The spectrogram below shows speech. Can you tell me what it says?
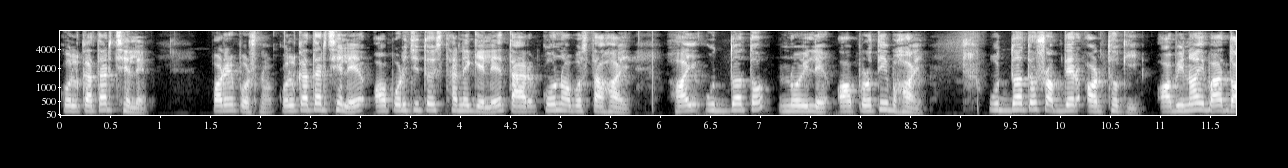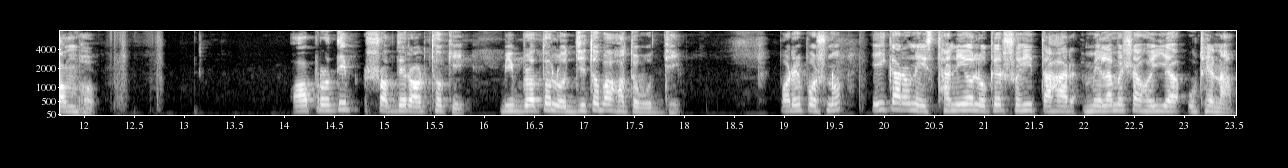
কলকাতার ছেলে। পরের প্রশ্ন, কলকাতার ছেলে অপরিচিত স্থানে গেলে তার কোন অবস্থা হয়? হয় উদ্যত, নইলে অপ্রতিভ হয়? উদ্যত শব্দের অর্থ কী? অভিনয় বা দম্ভ। অপ্রতিভ শব্দের অর্থ কী? বিব্রত, লজ্জিত বা হতবুদ্ধি। পরের প্রশ্ন, এই কারণে স্থানীয় লোকের সহিত তাহার মেলামেশা হইয়া উঠে না।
